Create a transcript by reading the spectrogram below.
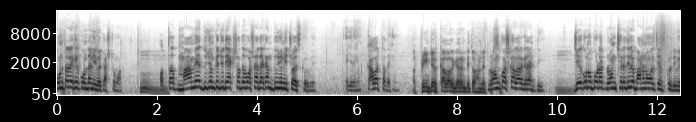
কোনটা রেখে কোনটা নিবে কাস্টমার হুম। অর্থাৎ মা মেয়ে দুজনকে যদি একসাথে বসায় দেখেন দুজনই চয়েস করবে। এই যে দেখেন কালারটা দেখেন। আর প্রিন্টের কালার গ্যারান্টি তো হান্ড্রেড রংকশ কালার গ্যারান্টি যে কোনো প্রোডাক্ট রং ছেড়ে দিলে বানানো মাল চেঞ্জ করে দিবে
